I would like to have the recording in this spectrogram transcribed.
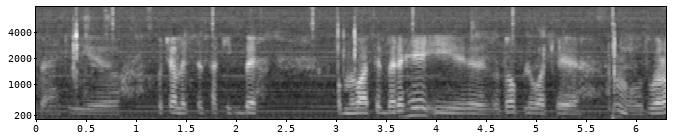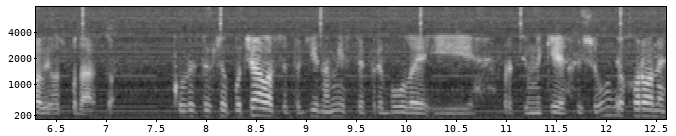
все. І е, почалися так якби обмивати береги і е, затоплювати ну, дворові господарства. Коли це все почалося, тоді на місце прибули і працівники лісової охорони,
